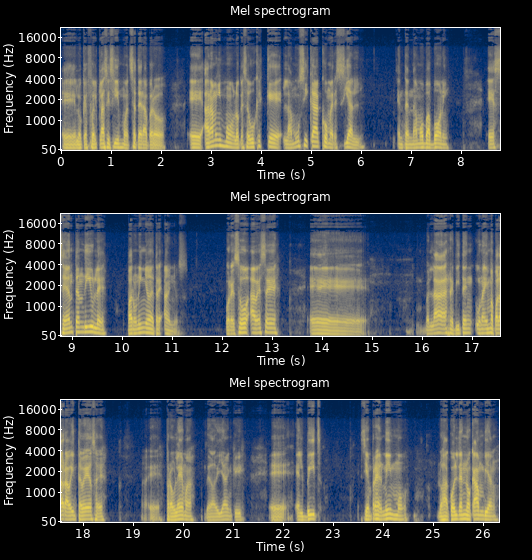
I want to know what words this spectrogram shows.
eh, lo que fue el clasicismo, etcétera, pero ahora mismo lo que se busca es que la música comercial, entendamos Bad Bunny, eh, sea entendible para un niño de tres años. Por eso a veces, eh, ¿verdad? Repiten una misma palabra 20 veces. Eh, problema de Daddy Yankee. el beat siempre es el mismo. Los acordes no cambian.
